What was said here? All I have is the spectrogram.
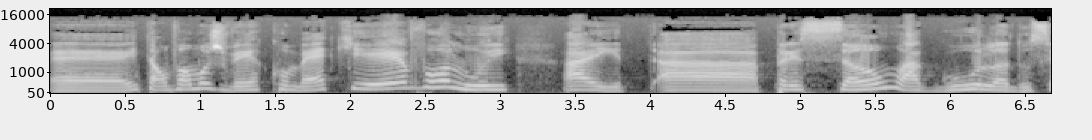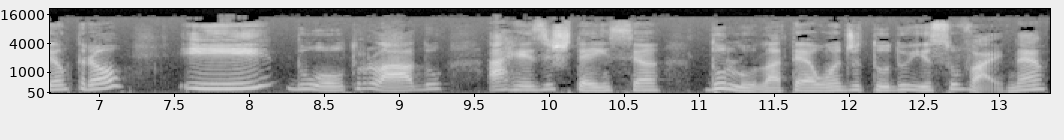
É, então vamos ver como é que evolui aí a pressão, a gula do Centrão e, do outro lado, a resistência do Lula, até onde tudo isso vai, né?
